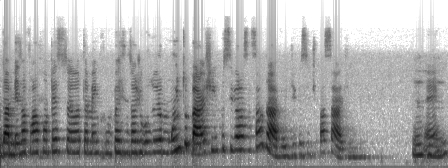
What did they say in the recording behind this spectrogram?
Da mesma forma que uma pessoa também com percentual de gordura muito baixo, é impossível ela ser saudável, diga-se de passagem. Uhum. Né?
